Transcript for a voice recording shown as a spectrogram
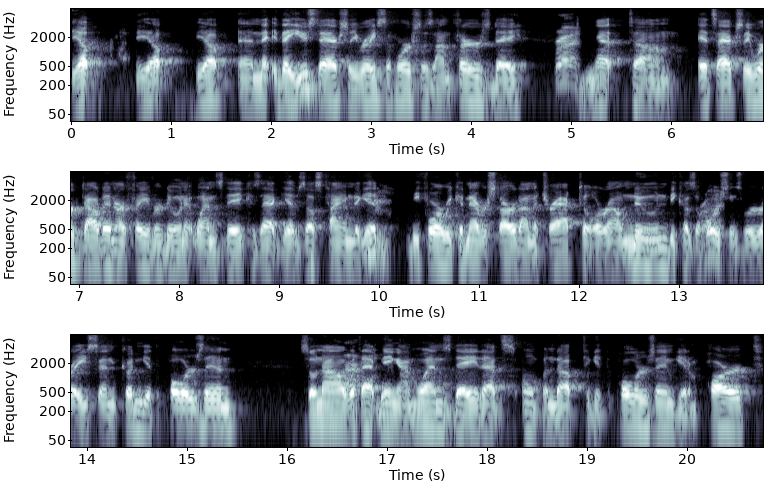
Yep. Yep. Yep. And they, they used to actually race the horses on Thursday. Right. And that um, it's actually worked out in our favor doing it Wednesday because that gives us time to get before we could never start on the track till around noon because the Right. horses were racing, couldn't get the pullers in. So now with that being on Wednesday, that's opened up to get the pullers in, get them parked.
